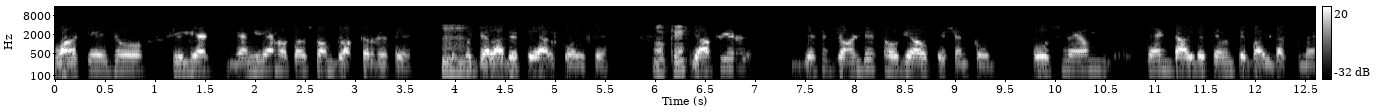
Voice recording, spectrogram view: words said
वहाँ के जो सीलियाक गैंग्लियन होता है उसको हम ब्लॉक कर देते हैं। उसको जला देते हैं अल्कोहल से। ओके या फिर जैसे जॉन्डिस हो गया हो पेशेंट को तो उसमें हम स्टेंट डाल देते हैं उनके बाइल डक्ट में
